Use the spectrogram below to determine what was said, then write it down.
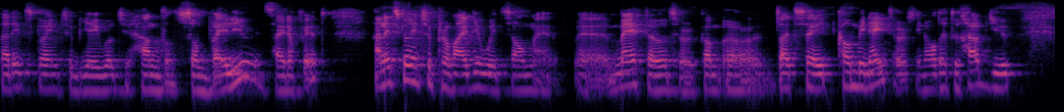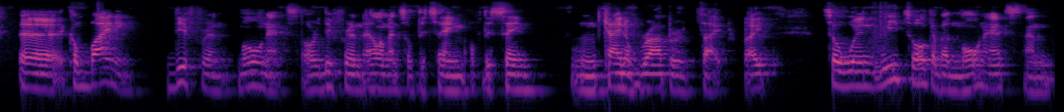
that it's going to be able to handle some value inside of it. And it's going to provide you with some uh, uh, methods or, com- or, let's say combinators in order to help you uh, combining different monads or different elements of the same of the same mm, kind of wrapper type, right? So when we talk about monads, and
